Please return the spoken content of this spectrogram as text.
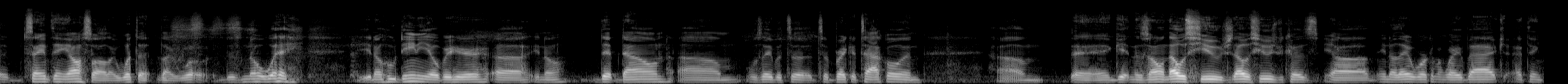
uh, same thing y'all saw. Like what the like what? There's no way. You know Houdini over here. Uh, you know dipped down, um, was able to to break a tackle and. Um, and get in the zone. That was huge. That was huge because uh, you know they were working their way back. I think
